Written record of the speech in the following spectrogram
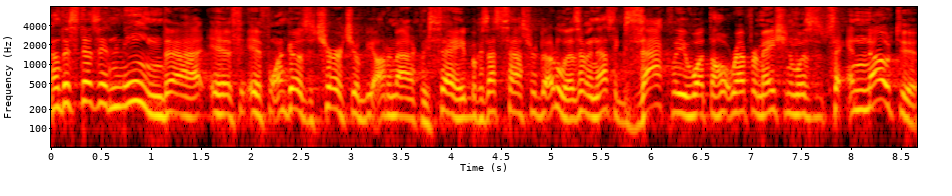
Now, this doesn't mean that if, if one goes to church, you'll be automatically saved, because that's sacerdotalism, and that's exactly what the whole Reformation was saying no to.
